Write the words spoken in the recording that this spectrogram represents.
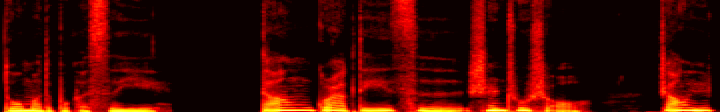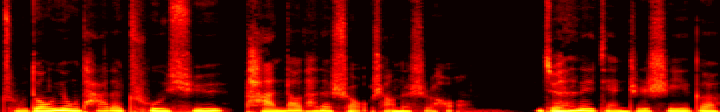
多么的不可思议。当 Greg 第一次伸出手，章鱼主动用它的触须弹到他的手上的时候，你觉得那简直是一个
